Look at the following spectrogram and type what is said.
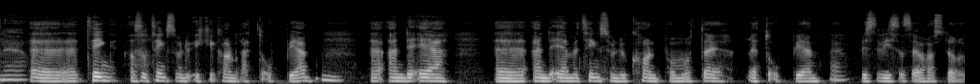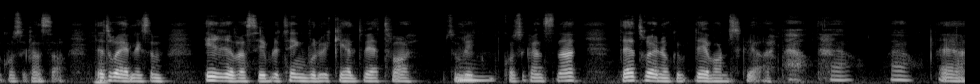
Ja. eh, ting, altså ting som du ikke kan rette opp igjen, eh, enn det er eh, enn det er med ting som du kan på en måte rette opp igjen Ja. hvis det viser seg å ha større konsekvenser. Det tror jeg er liksom irreversible ting hvor du ikke helt vet hva som blir konsekvensene. Det tror jeg nok det er vanskeligere. Ja. Ja. ja.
